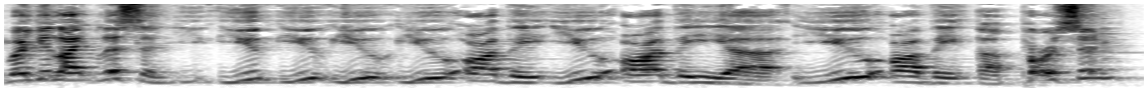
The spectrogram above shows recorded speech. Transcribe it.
where you're like, listen, you you you you are the you are the uh, you are the uh, person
